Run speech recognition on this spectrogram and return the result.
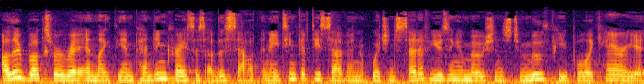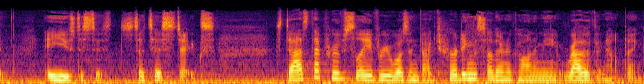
Other books were written, like The Impending Crisis of the South in 1857, which instead of using emotions to move people like Harriet, it used statistics. Stats that proved slavery was in fact hurting the Southern economy rather than helping.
